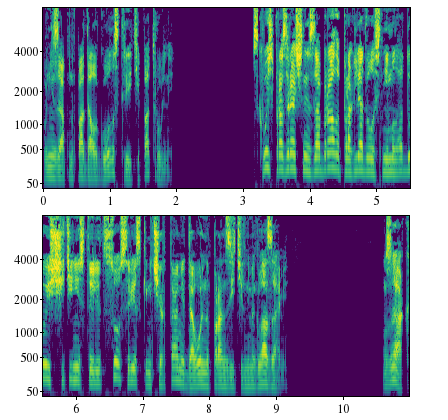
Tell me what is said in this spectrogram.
внезапно подал голос третий патрульный. Сквозь прозрачное забрало проглядывалось немолодое щетинистое лицо с резкими чертами и довольно пронзительными глазами. «Зак,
